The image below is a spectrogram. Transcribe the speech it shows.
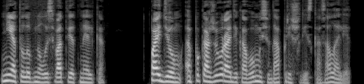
«Нет», — улыбнулась в ответ Нелька. «Пойдем, э, покажу, ради кого мы сюда пришли», — сказал Олег.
